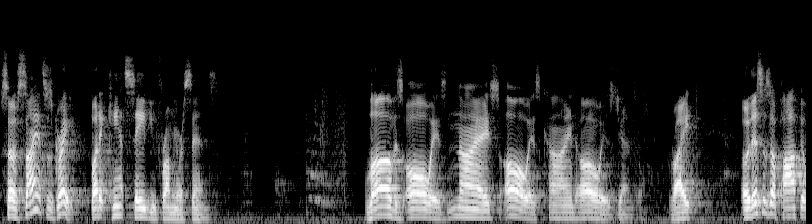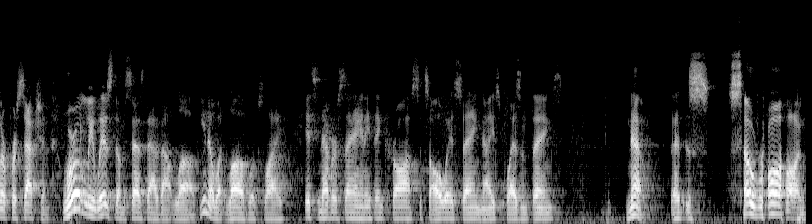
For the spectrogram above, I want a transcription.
So science is great, but it can't save you from your sins. Love is always nice, always kind, always gentle, right? Oh, this is a popular perception. Worldly wisdom says that about love. You know what love looks like. It's never saying anything cross, it's always saying nice, pleasant things. No, that is so wrong.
